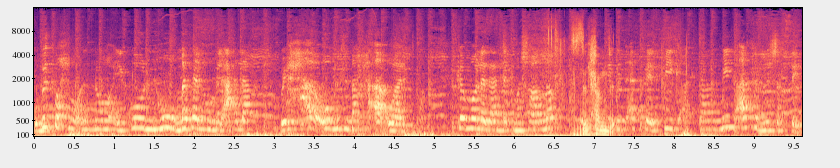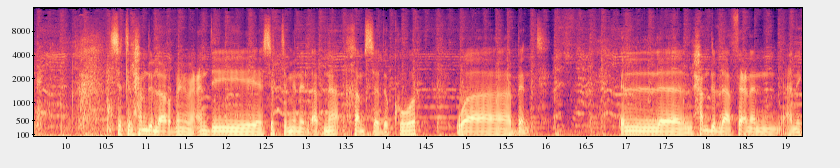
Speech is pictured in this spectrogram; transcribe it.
وبيطمحوا إنه يكون هو مثلهم الأعلى ويحققوا مثل ما حقق والدهم كم ولد عندك ما شاء الله؟ ست الحمد. لله بتاثر فيك أكثر. مين اخذ من شخصيتك؟ ست الحمد لله رب العالمين. عندي ست من الأبناء خمسة ذكور وبنت. الحمد لله فعلا يعني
